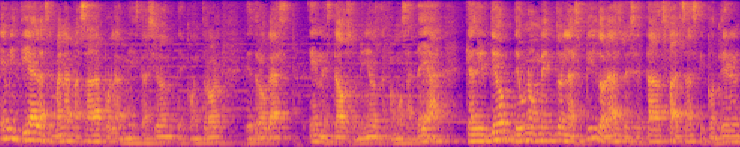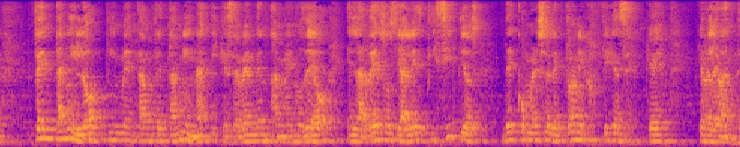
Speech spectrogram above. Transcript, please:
emitida la semana pasada por la Administración de Control de Drogas en Estados Unidos, la famosa DEA, que advirtió de un aumento en las píldoras recetadas falsas que contienen fentanilo y metanfetamina y que se venden a menudeo en las redes sociales y sitios de comercio electrónico. Fíjense que Qué relevante.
